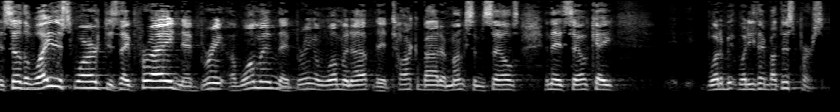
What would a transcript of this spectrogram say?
And so the way this worked is they prayed and they'd bring a woman, they'd bring a woman up, they'd talk about it amongst themselves, and they'd say, okay, what, what do you think about this person?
